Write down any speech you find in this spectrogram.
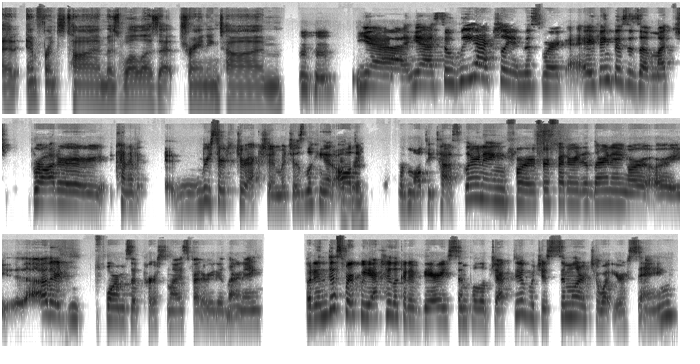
at inference time as well as at training time. Mm-hmm. Yeah, yeah. So we actually in this work, I think this is a much broader kind of eh, research direction, which is looking at all okay. the of multitask learning for for federated learning or, or other forms of personalized federated learning. But in this work, we actually look at a very simple objective, which is similar to what you're saying.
